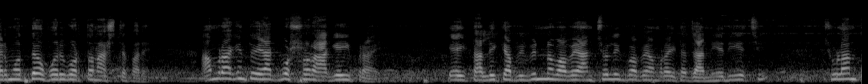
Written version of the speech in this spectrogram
এর মধ্যেও পরিবর্তন আসতে পারে। আমরা কিন্তু এক বছর আগেই প্রায় এই তালিকা বিভিন্নভাবে, আঞ্চলিকভাবে আমরা এটা জানিয়ে দিয়েছি। চূড়ান্ত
